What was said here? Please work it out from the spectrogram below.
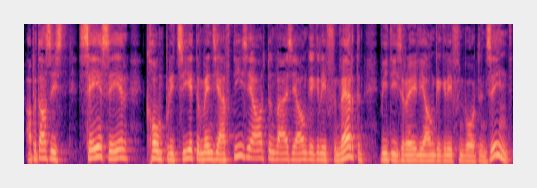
aber das ist sehr, sehr kompliziert und wenn sie auf diese Art und Weise angegriffen werden, wie die Israeli angegriffen worden sind,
